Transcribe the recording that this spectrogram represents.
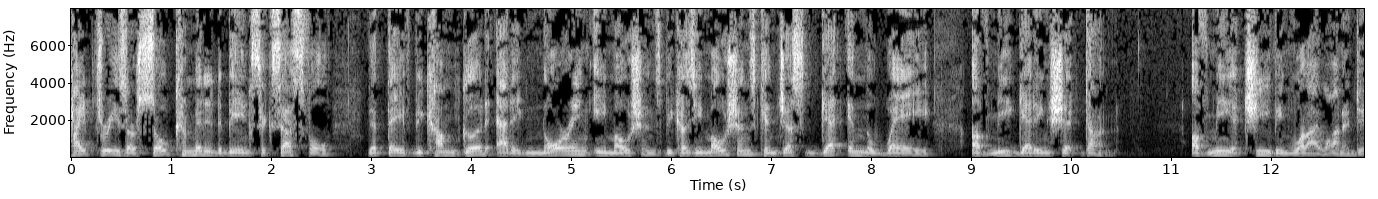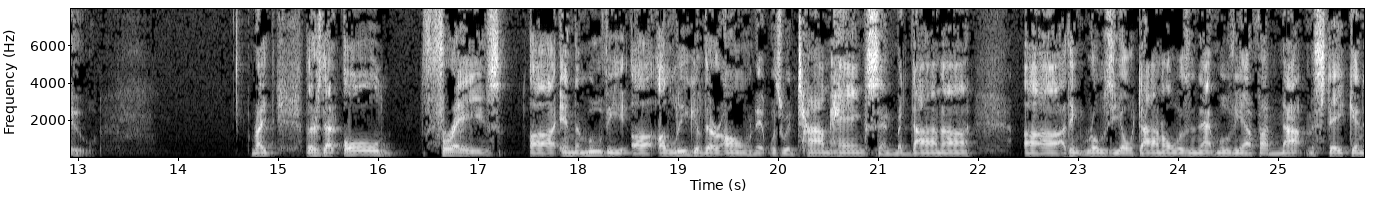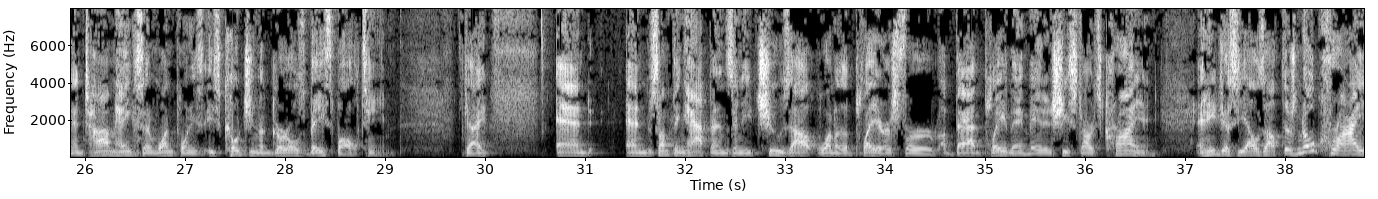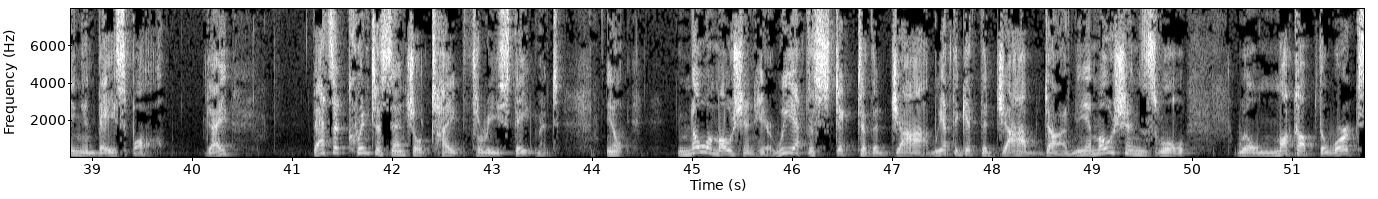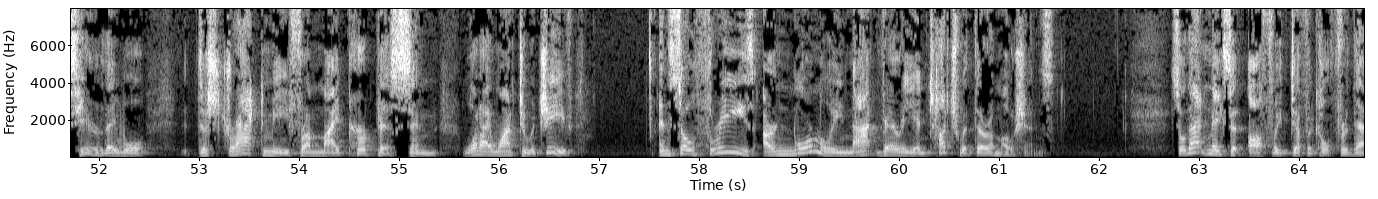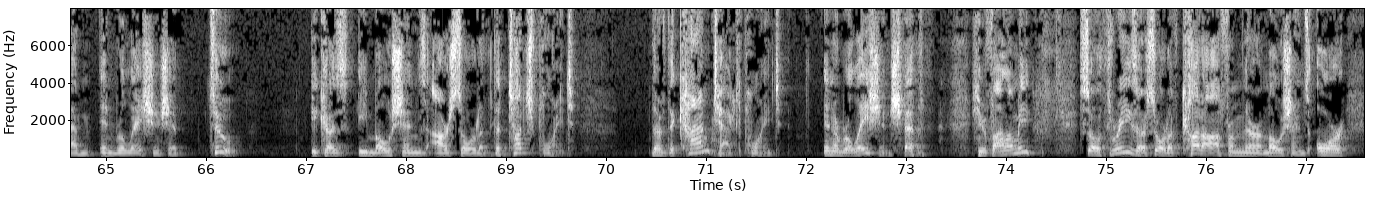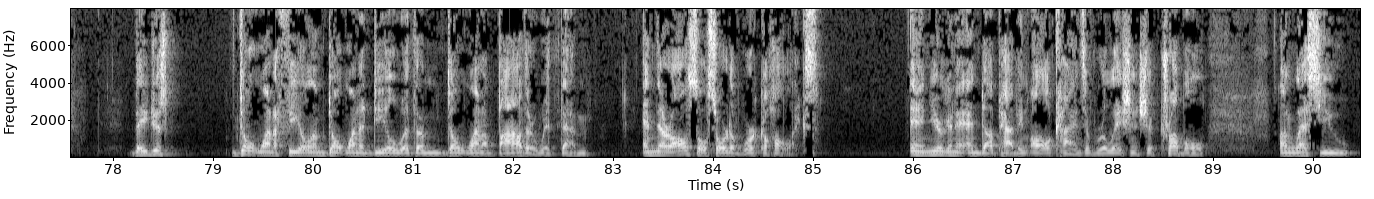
Type threes are so committed to being successful that they've become good at ignoring emotions because emotions can just get in the way of me getting shit done, of me achieving what I want to do. Right? There's that old phrase uh, in the movie uh, A League of Their Own. It was with Tom Hanks and Madonna. Uh, I think Rosie O'Donnell was in that movie, if I'm not mistaken. And Tom Hanks, at one point, he's, he's coaching a girls' baseball team. Okay, and and something happens, and he chews out one of the players for a bad play they made, and she starts crying, and he just yells out, "There's no crying in baseball." Okay, that's a quintessential Type Three statement. You know, no emotion here. We have to stick to the job. We have to get the job done. The emotions will will muck up the works here. They will distract me from my purpose and what I want to achieve. And so threes are normally not very in touch with their emotions. So that makes it awfully difficult for them in relationship too, because emotions are sort of the touch point. They're the contact point in a relationship. you follow me? So threes are sort of cut off from their emotions, or they just don't want to feel them, don't want to deal with them, don't want to bother with them. And they're also sort of workaholics. And you're going to end up having all kinds of relationship trouble unless you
